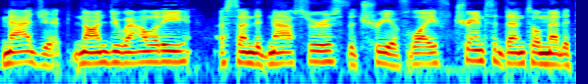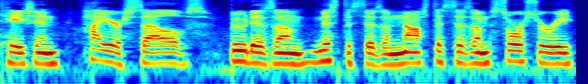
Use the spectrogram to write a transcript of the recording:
magic, non duality, ascended masters, the tree of life, transcendental meditation, higher selves, Buddhism, mysticism, Gnosticism, sorcery,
